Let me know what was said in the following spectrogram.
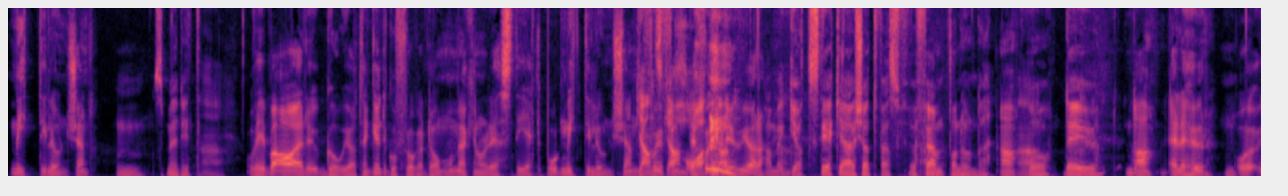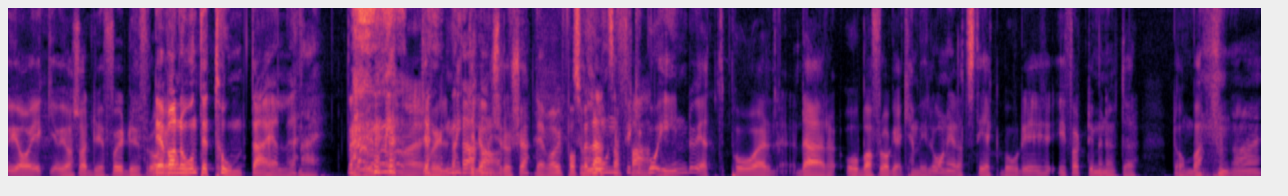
Mitt i lunchen. Mm, smidigt. Ja. Och vi bara, ja är du go? Jag tänker inte gå och fråga dem om jag kan ha det stekbord mitt i lunchen. det får ju Ganska fan, det får ju du göra. Ja men gött, steka köttfärs för 1500. Ja, Ja. Och det är ju... ja eller hur? Mm. Och jag, gick, och jag sa, det får ju du fråga Det var om. nog inte tomt där heller. Nej. Det var ju mitt, det var ju mitt i lunchruschen. Det var ju Så populärt hon som fick fan. gå in, du vet, på där och bara fråga kan vi låna ert stekbord i, i 40 minuter? De bara nej.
